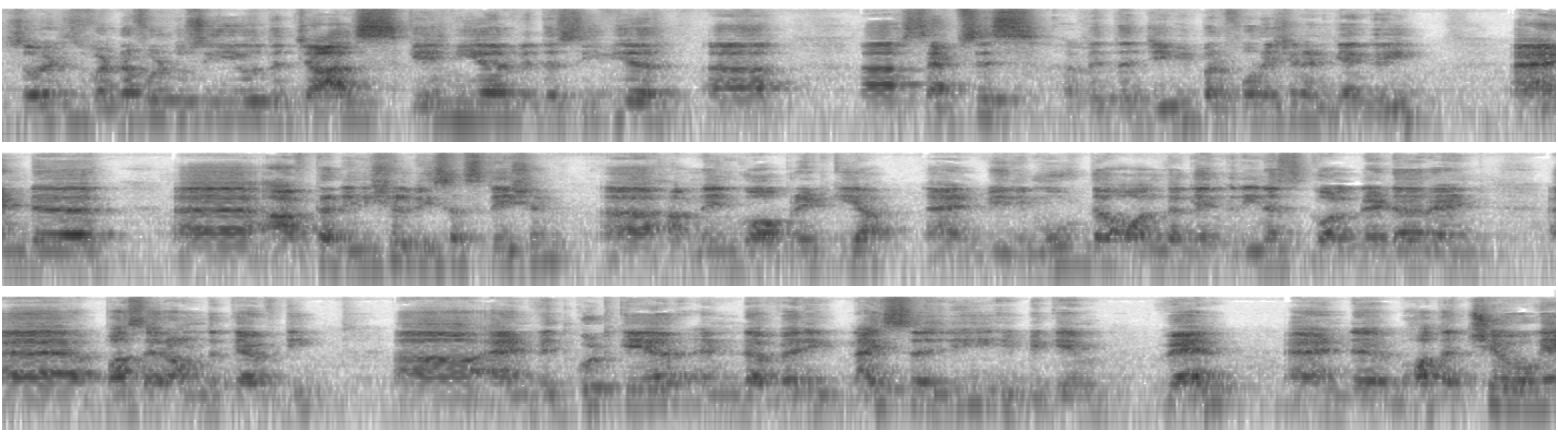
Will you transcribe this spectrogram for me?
So it is wonderful to see you. The Charles came here with the severe uh, uh, sepsis with the GV perforation and gangrene and uh, uh, after initial resuscitation uh, हमने इनको operate किया and we removed the, all the gangrenous gallbladder and uh, pus around the cavity With good care and uh, very nice surgery he became well. And बहुत अच्छे हो गए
